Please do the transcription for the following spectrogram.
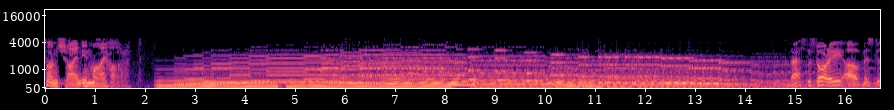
sunshine in my heart. And that's the story of Mr.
